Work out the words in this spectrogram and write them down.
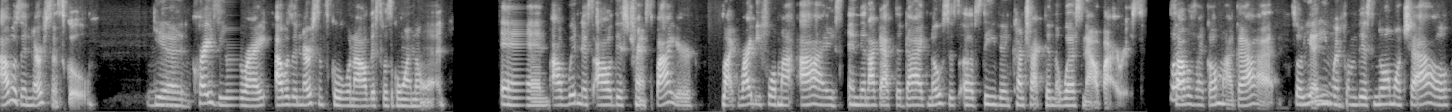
I was in nursing school. Mm-hmm. Yeah, crazy, right? I was in nursing school when all this was going on. And I witnessed all this transpire like right before my eyes. And then I got the diagnosis of Stephen contracting the West Nile virus. So I was like, oh my God. So yeah, he went mm. from this normal child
